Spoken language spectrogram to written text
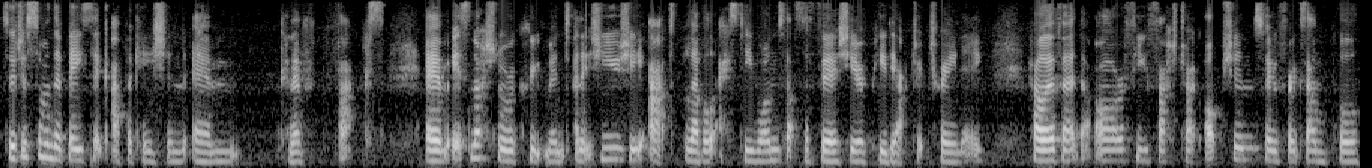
So, just some of the basic application um, kind of facts. Um, it's national recruitment and it's usually at level ST1s, that's the first year of paediatric training. However, there are a few fast track options. So, for example,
